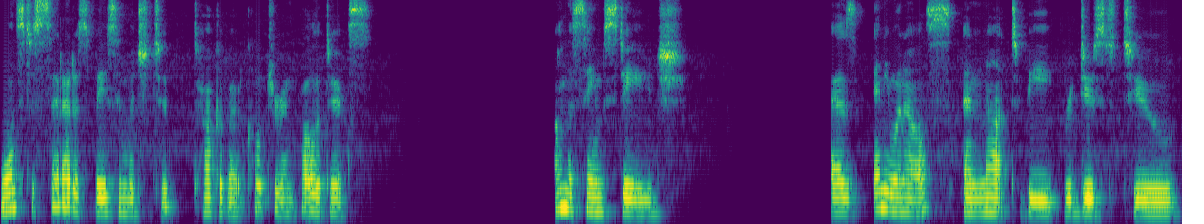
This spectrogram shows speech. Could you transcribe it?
wants to set out a space in which to talk about culture and politics on the same stage as anyone else and not to be reduced to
